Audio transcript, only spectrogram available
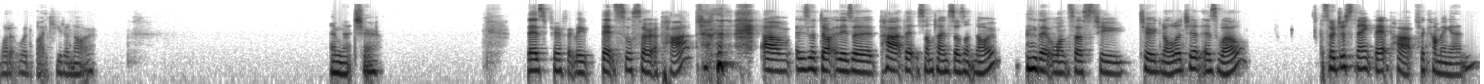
what it would like you to know. I'm not sure. That's perfectly. That's also a part. um, there's a there's a part that sometimes doesn't know that wants us to to acknowledge it as well. So just thank that part for coming in,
